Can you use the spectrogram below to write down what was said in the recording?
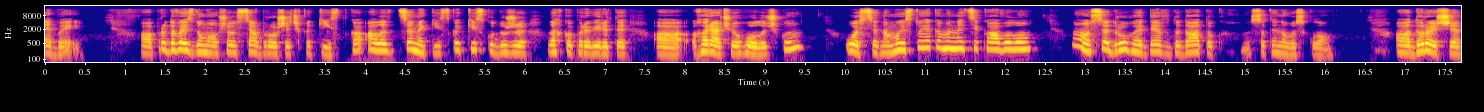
eBay. Продавець думав, що ось ця брошечка кістка, але це не кістка. Кістку дуже легко перевірити гарячою голочкою. Ось це намисто, яке мене цікавило. Ну, ось це друге йде в додаток сатинове скло. А, До речі,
